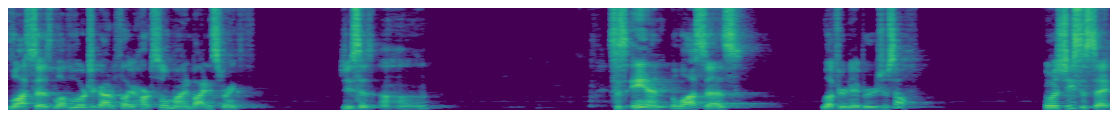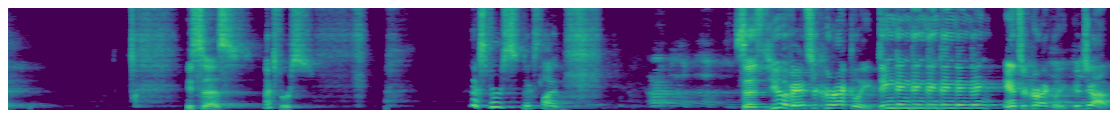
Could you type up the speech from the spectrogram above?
law says, Love the Lord your God with all your heart, soul, mind, body, and strength. Jesus says, Uh huh. Says, and the law says, Love your neighbor as yourself. And what does Jesus say? He says, next verse. Next verse, next slide. says, You have answered correctly. Ding, ding, ding, ding, ding, ding, ding. Answer correctly. Good job.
